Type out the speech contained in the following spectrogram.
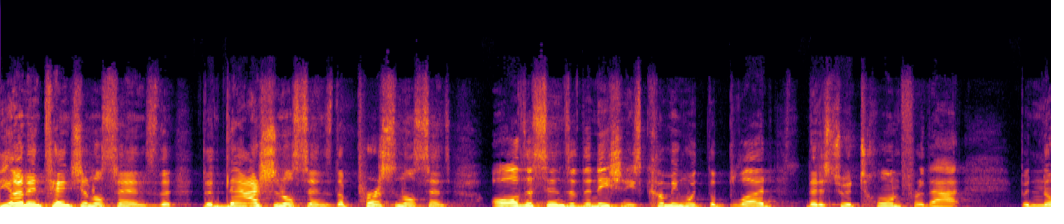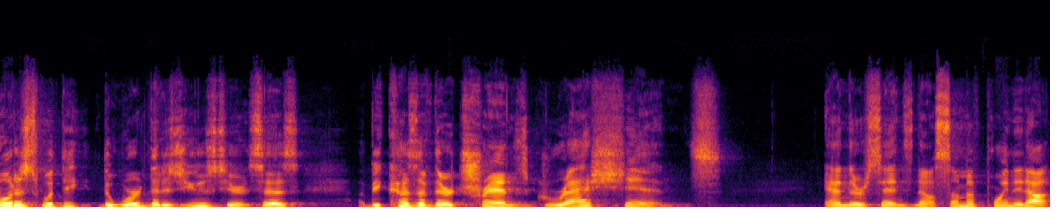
the unintentional sins, the, the national sins, the personal sins, all the sins of the nation. He's coming with the blood that is to atone for that. But notice what the, the word that is used here it says, because of their transgressions and their sins. Now, some have pointed out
